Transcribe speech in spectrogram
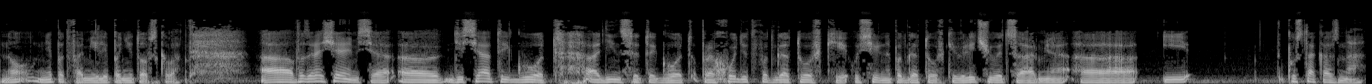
Но не под фамилией Понятовского. А, Возвращаемся. А, Десятый год, одиннадцатый год проходит в подготовке, усиленной подготовке, увеличивается армия, а, и пуста казна.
